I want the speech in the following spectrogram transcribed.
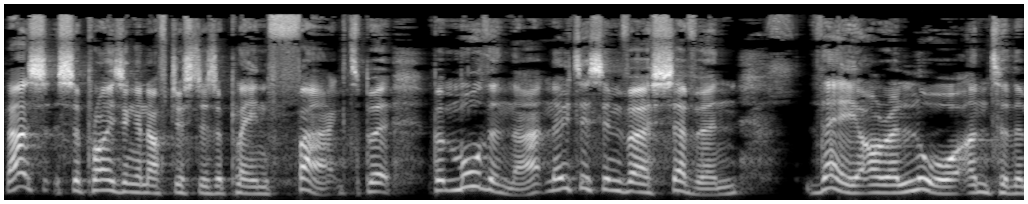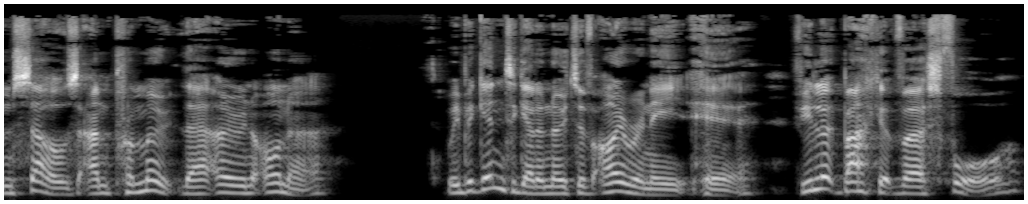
That's surprising enough just as a plain fact, but, but more than that, notice in verse 7, they are a law unto themselves and promote their own honor. We begin to get a note of irony here. If you look back at verse 4,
